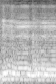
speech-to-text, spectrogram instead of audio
Tavlay,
